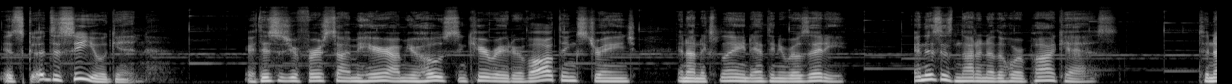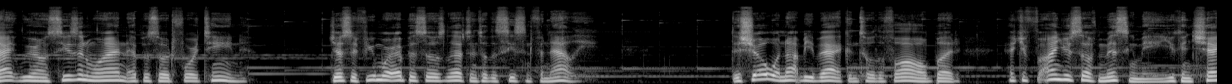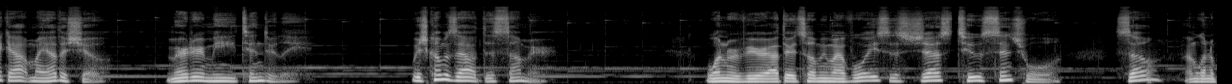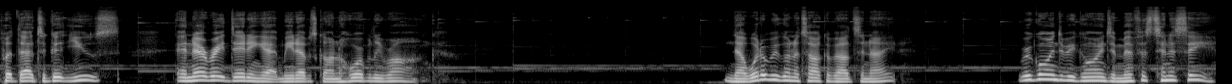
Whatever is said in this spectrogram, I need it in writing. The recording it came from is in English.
It's good to see you again. If this is your first time here, I'm your host and curator of all things strange and unexplained, Anthony Rossetti, and this is not another horror podcast. Tonight we are on season 1, episode 14. Just a few more episodes left until the season finale. The show will not be back until the fall, but if you find yourself missing me, you can check out my other show, Murder Me Tenderly, which comes out this summer. One reviewer out there told me my voice is just too sensual. So, I'm going to put that to good use and narrate dating app meetups gone horribly wrong. Now, what are we going to talk about tonight? We're going to be going to Memphis, Tennessee,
